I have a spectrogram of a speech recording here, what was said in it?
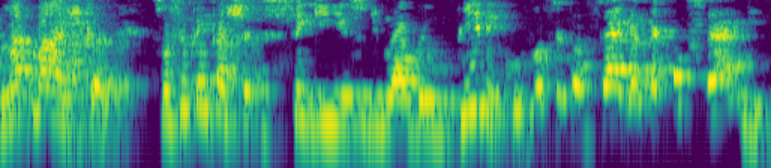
Não é mágica. Se você tentar seguir isso de modo empírico, você consegue? Até consegue.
